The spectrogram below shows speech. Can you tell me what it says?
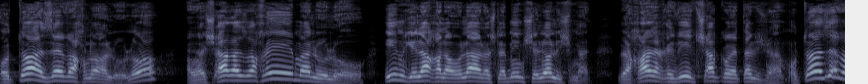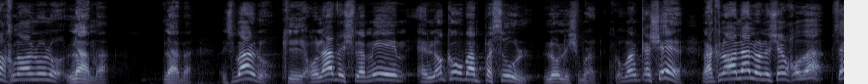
אותו הזבח לא עלו לו, אבל שאר הזרחים עלו לו. אם גילח על העולה על השלמים שלא לשמן, ואחר כך הביא את שאר קורייתם לשמם, אותו הזבח לא עלו לו. למה? למה? הסברנו, כי עולה ושלמים הן לא קורבן פסול, לא לשמן, קורבן כשר, רק לא עלה לו לשם חובה. בסדר,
